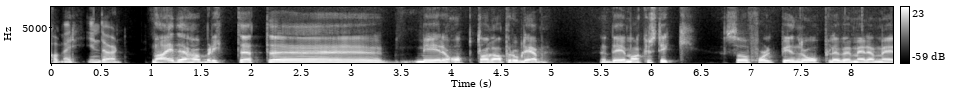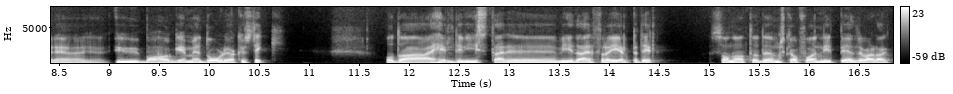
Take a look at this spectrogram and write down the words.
kommer inn døren. Nei, det har blitt et uh, mer oppdaga problem, det med akustikk. Så folk begynner å oppleve mer og mer ubehaget med dårlig akustikk. Og da er heldigvis der, eh, vi der for å hjelpe til, sånn at de skal få en litt bedre hverdag.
